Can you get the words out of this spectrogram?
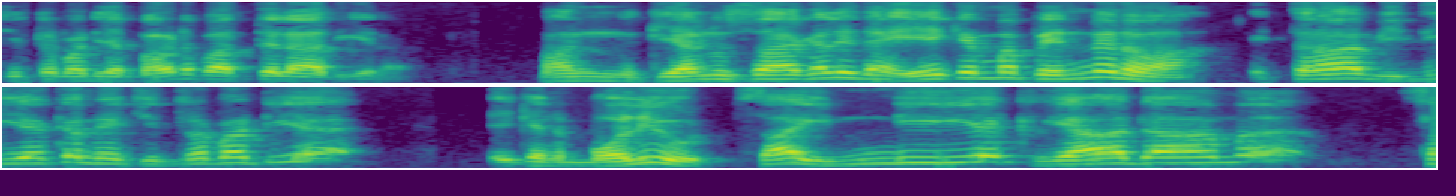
චිත්‍රපටියක් බවට පත් වෙලා තියෙනවා. මං කියන්න උත්සාහ කළේ දැන් ඒකෙන්ම පෙන්නනවා එක්තරා විදියක මේ චිත්‍රපටිය ඒ කියන්නේ බොලිවුඩ් සහ ඉන්දීය ක්‍රියාදාම සහ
